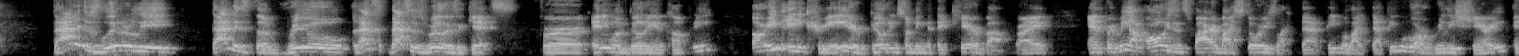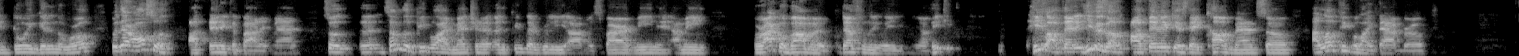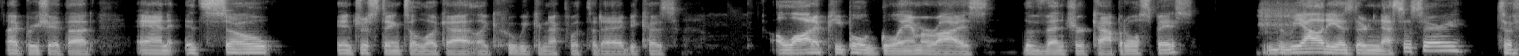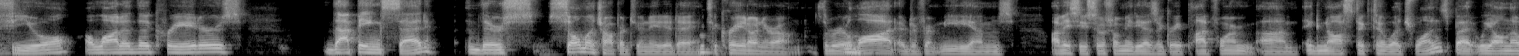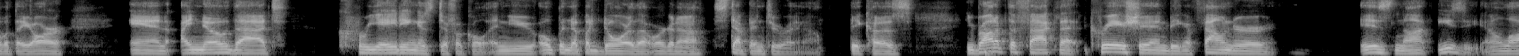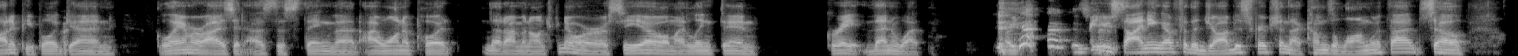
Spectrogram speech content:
that is literally that is the real that's that's as real as it gets for anyone building a company or even any creator building something that they care about right? And for me i'm always inspired by stories like that people like that people who are really sharing and doing good in the world but they're also authentic about it man. So uh, some of the people i mentioned are the people that really um, inspired me i mean barack obama definitely you know he he's authentic he's as authentic as they come man. So i love people like that bro. I appreciate that. And it's so interesting to look at like who we connect with today because a lot of people glamorize the venture capital space. The reality is they're necessary to fuel a lot of the creators. That being said, there's so much opportunity today to create on your own through a mm-hmm. lot of different mediums. Obviously, social media is a great platform, um, agnostic to which ones, but we all know what they are. And I know that creating is difficult, and you opened up a door that we're going to step into right now because you brought up the fact that creation, being a founder, is not easy. And a lot of people, again, glamorize it as this thing that I want to put that I'm an entrepreneur or a CEO on my LinkedIn. Great. Then what? Are you, are you signing up for the job description that comes along with that? So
